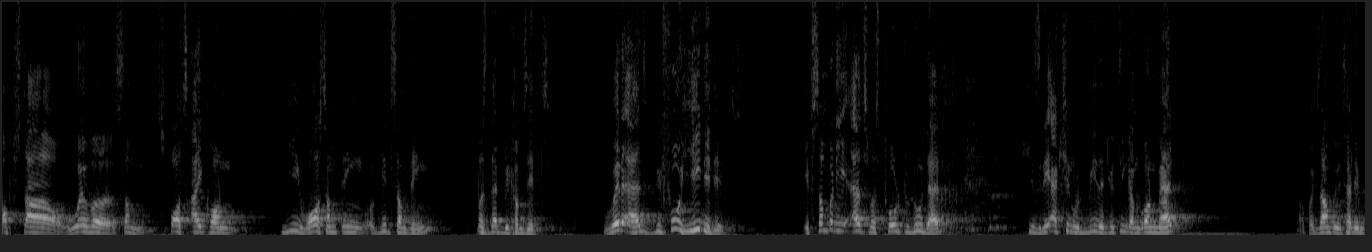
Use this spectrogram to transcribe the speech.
pop star whoever, some sports icon, he wore something or did something, but that becomes it. Whereas before he did it, if somebody else was told to do that, his reaction would be that you think I'm gone mad. For example, you tell him,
